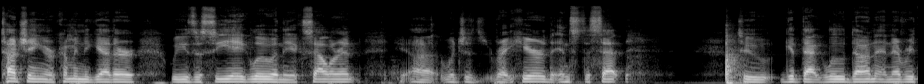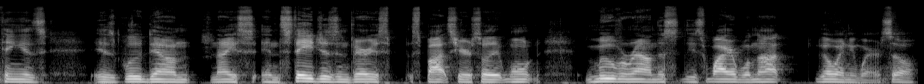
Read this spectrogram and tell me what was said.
touching or coming together. We use a CA glue and the accelerant, uh, which is right here, the Instaset, to get that glue done, and everything is is glued down nice in stages in various spots here, so it won't move around. This this wire will not go anywhere. So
